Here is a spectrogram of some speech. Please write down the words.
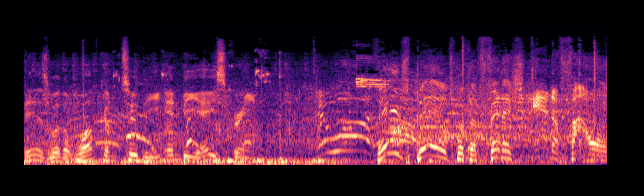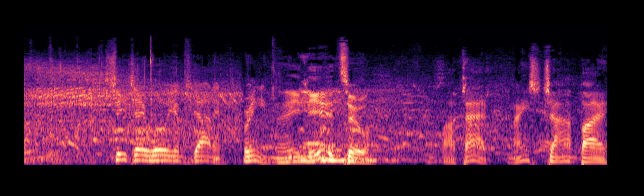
Biz with a welcome to the NBA screen. There's Biz with a finish and a foul. C.J. Williams got him. Green. He needed to. How about that? Nice job by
